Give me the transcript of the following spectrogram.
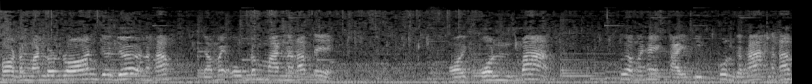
ทอดน้ำมันร้อนๆเยอะๆนะครับ จะไม่อมน้ำมันนะครับนี่คอยคนบ้างเพื่อไม่ให้ไข่ติดก้นกระทะนะครับ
